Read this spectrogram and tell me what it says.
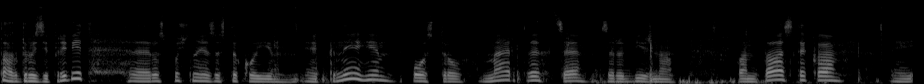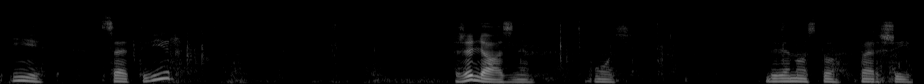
Так, друзі, привіт! Е, Розпочну я з ось такої е, книги Остров мертвих. Це зарубіжна фантастика. Е, І це твір Желязне. Ось. 91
